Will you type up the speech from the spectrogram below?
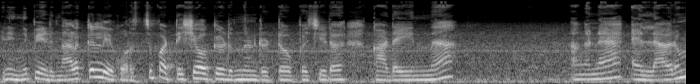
പിന്നെ ഇന്ന് പെരുന്നാളൊക്കെ അല്ലേ? കുറച്ച് പട്ടിഷമൊക്കെ ഇടുന്നുണ്ട് കേട്ടോ അപ്പച്ചിയുടെ കടയിൽ നിന്ന്. അങ്ങനെ എല്ലാവരും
